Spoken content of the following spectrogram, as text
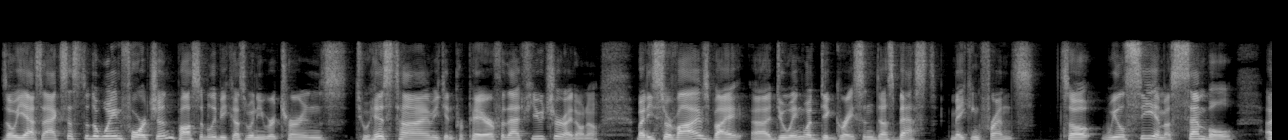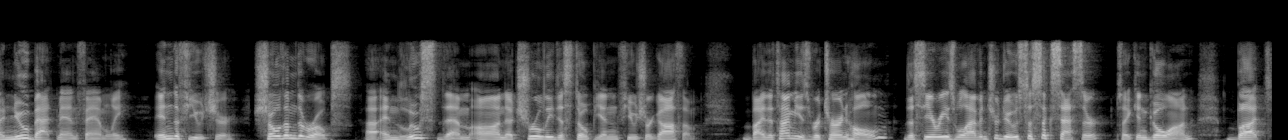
So he has access to the Wayne fortune, possibly because when he returns to his time, he can prepare for that future. I don't know. But he survives by uh, doing what Dick Grayson does best making friends. So we'll see him assemble a new Batman family in the future, show them the ropes, uh, and loose them on a truly dystopian future Gotham. By the time he's returned home, the series will have introduced a successor, so he can go on, but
